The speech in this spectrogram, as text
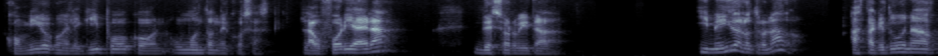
Conmigo, con el equipo, con un montón de cosas. La euforia era desorbitada. Y me he ido al otro lado. Hasta que tuve una,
